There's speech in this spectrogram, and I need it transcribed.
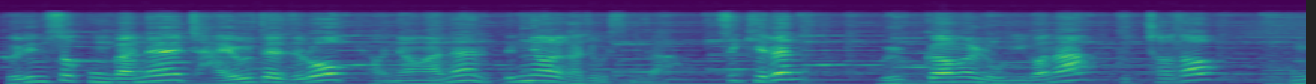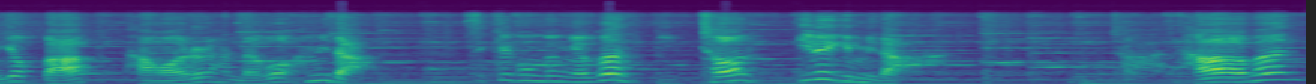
그림 속 공간을 자유대대로 변형하는 능력을 가지고 있습니다. 스킬은 물감을 녹이거나 붙여서 공격과 방어를 한다고 합니다. 스킬 공격력은 2200입니다. 자, 다음은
